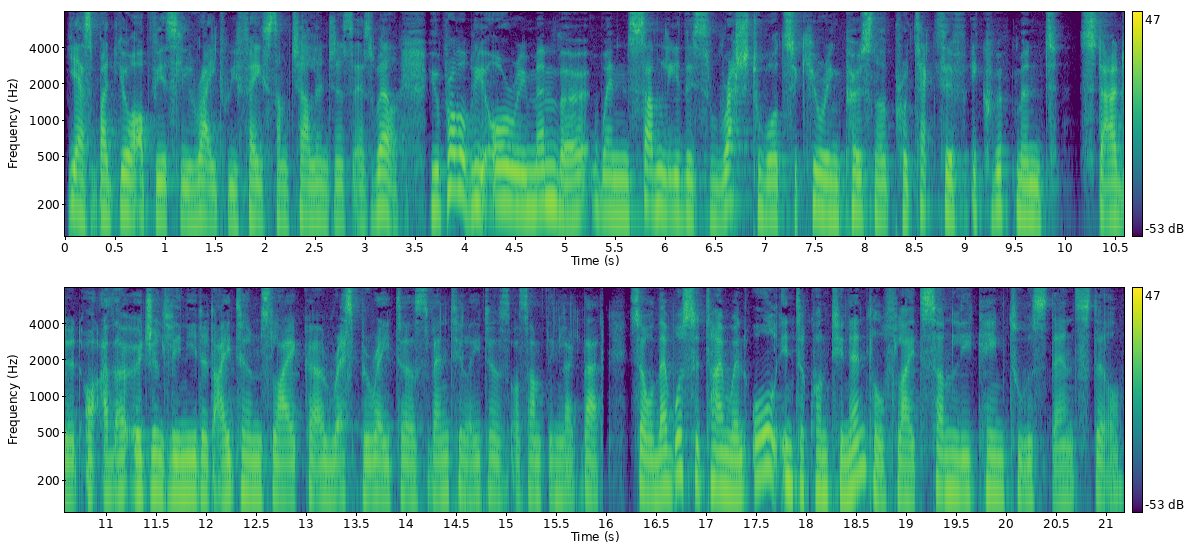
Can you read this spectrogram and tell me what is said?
Yes, but you're obviously right. We face some challenges as well. You probably all remember when suddenly this rush towards securing personal protective equipment started or other urgently needed items like uh, respirators, ventilators, or something like that. So that was the time when all intercontinental flights suddenly came to a standstill.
